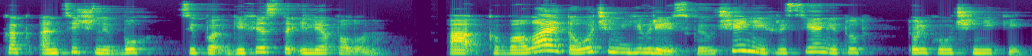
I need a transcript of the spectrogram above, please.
как античный бог типа Гефеста или Аполлона. А каббала это очень еврейское учение, и христиане тут только ученики.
